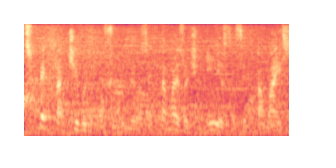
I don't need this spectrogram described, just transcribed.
expectativa do consumidor. Se ele está mais otimista, se ele está mais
